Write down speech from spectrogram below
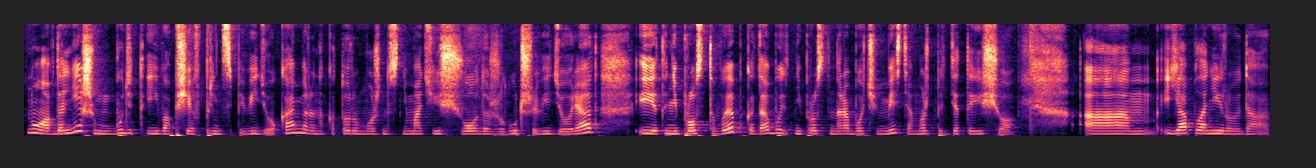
Ну а в дальнейшем будет и вообще, в принципе, видеокамера, на которую можно снимать еще даже лучше видеоряд. И это не просто вебка, да, будет не просто на рабочем месте, а может быть где-то еще. Я планирую, да,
